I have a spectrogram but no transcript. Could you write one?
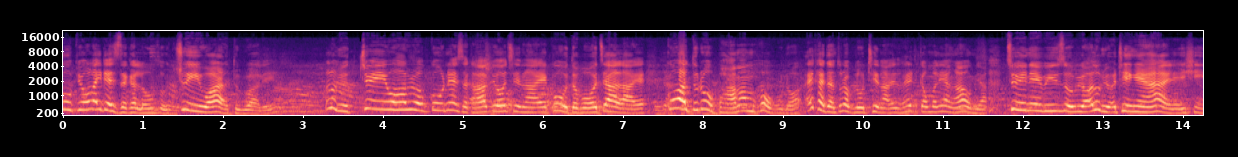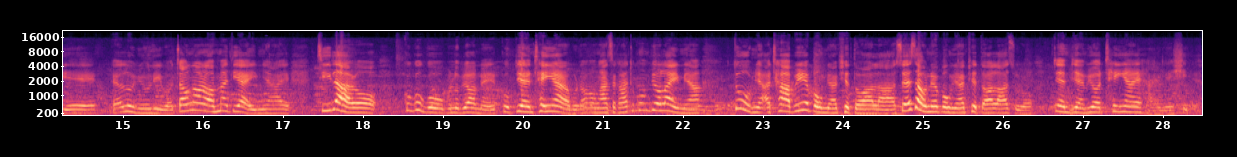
ကိုပြောလိုက်တဲ့စကားလုံးဆိုကြွေသွားတာသူကလေ အဲ့လိုမျိုးကြွေသွားပြီးတော့ကိုနဲ့စကားပြောချင်လာရဲ့ကိုကိုသဘောကျလာရဲ့ကိုကသူတို့ဘာမှမဟုတ်ဘူးเนาะအဲ့ခါကျရင်သူတို့ဘယ်လိုထင်လာလဲဆိုဟဲ့ဒီကောင်မလေးကငါ့ကိုများကြွေနေပြီဆိုပြီးတော့အဲ့လိုမျိုးအထင်ခံရတယ်လည်းရှိတယ်အဲ့လိုမျိုးလေးပေါ့ចောင်းတော့အမှတ်တရကြီးများတယ်ကြီးလာတော့ကိုကိုကိုဘယ်လိုပြောရမလဲကိုပြန်ထိန်းရတာပေါ့နော်အော်ငါစကားတခုပြောလိုက်ရင်များသူ့ကိုများအထာပေးတဲ့ပုံများဖြစ်သွားလားဆွဲဆောင်တဲ့ပုံများဖြစ်သွားလားဆိုတော့ပြန်ပြန်ပြီးတော့ထိန်းရတဲ့ဟာတွေလည်းရှိတယ်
